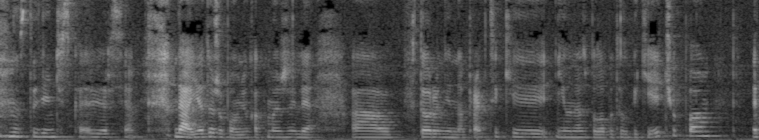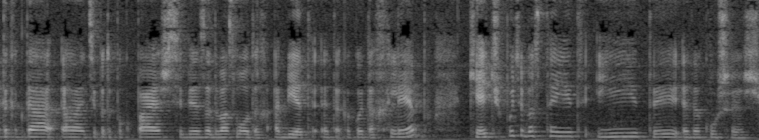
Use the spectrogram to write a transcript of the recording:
студенческая версия. Да, я тоже помню, как мы жили э, в Торуне на практике, и у нас была бутылка кетчупа. Это когда, э, типа, ты покупаешь себе за два злотых обед, это какой-то хлеб, кетчуп у тебя стоит, и ты это кушаешь.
